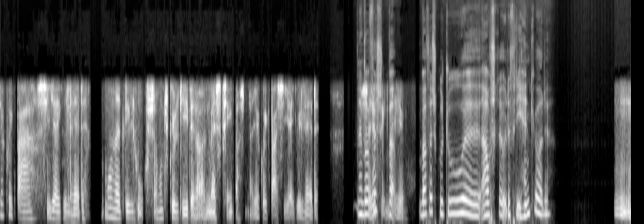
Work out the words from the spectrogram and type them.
Jeg kunne ikke bare sige, at jeg ikke ville have det. Mor havde et lille hus, og hun skyldte i det, og en masse ting og sådan noget. Jeg kunne ikke bare sige, at jeg ikke ville have det. Men Så jeg hvorfor, fik hvor. Hvorfor skulle du øh, afskrive det, fordi han gjorde det? Mm.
